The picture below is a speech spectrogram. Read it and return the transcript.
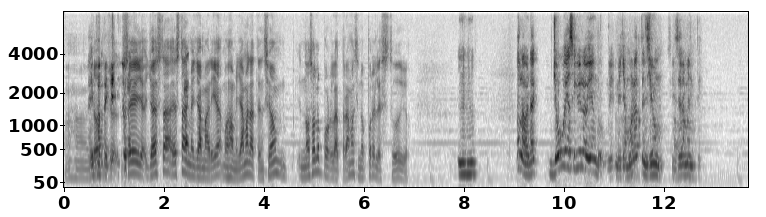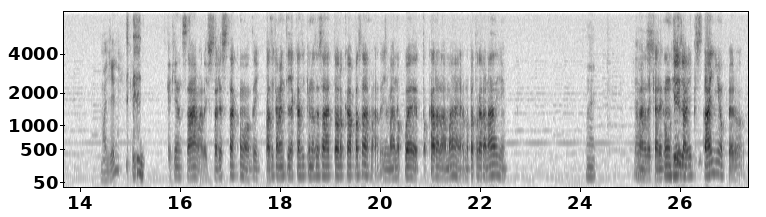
Ajá, Ahí yo, sí, yo, yo esta, esta me llamaría, o sea, me llama la atención, no solo por la trama, sino por el estudio. Ujú. No, la verdad, yo voy a seguirla viendo. Me, me llamó la atención, sinceramente. Que quién sabe, ma, la historia está como de, básicamente ya casi que no se sabe todo lo que va a pasar, el ma no puede tocar a la madre, no puede tocar a nadie. Eh, Bueno, de que haga un giro sí. ahí extraño, pero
